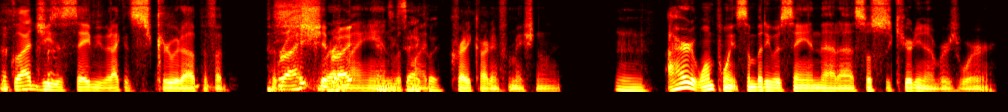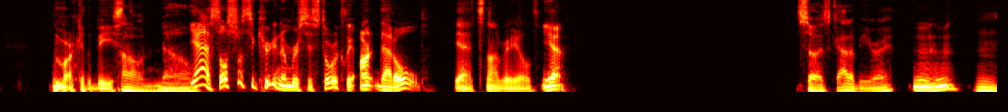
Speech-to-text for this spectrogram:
I'm glad Jesus saved me, but I could screw it up if I put Right, shit right. in my hand Exactly. with my credit card information on it. Mm. I heard at one point somebody was saying that uh, social security numbers were the mark of the beast. Oh no. Yeah, social security numbers historically aren't that old. Yeah, it's not very old. Yeah. So it's got to be right. Mm-hmm.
